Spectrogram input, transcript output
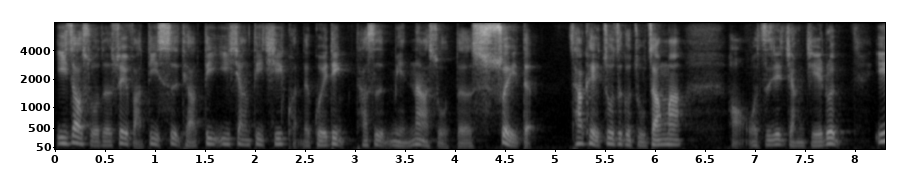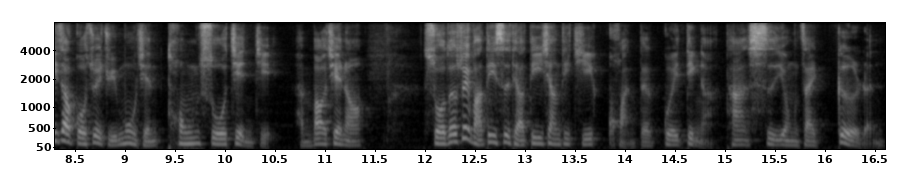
依照所得税法第四条第一项第七款的规定，它是免纳所得税的，他可以做这个主张吗？好，我直接讲结论，依照国税局目前通说见解，很抱歉哦。所得税法第四条第一项第七款的规定啊，它适用在个人。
